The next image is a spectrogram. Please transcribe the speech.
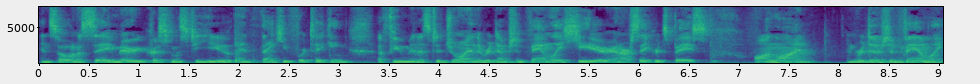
And so I want to say Merry Christmas to you, and thank you for taking a few minutes to join the Redemption family here in our sacred space online. And Redemption family,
